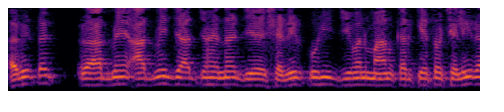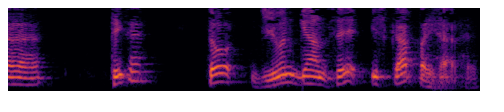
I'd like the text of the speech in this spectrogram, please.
अभी तक आदमी आदमी जात जो है ना शरीर को ही जीवन मान करके तो चल ही रहा है। ठीक है? तो जीवन ज्ञान से इसका परिहार है।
